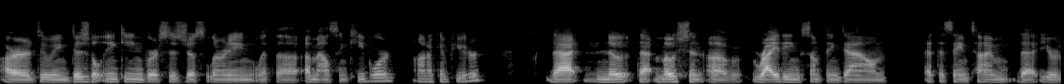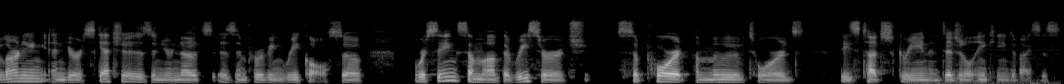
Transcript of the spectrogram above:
are doing digital inking versus just learning with a, a mouse and keyboard on a computer. That note, that motion of writing something down at the same time that you're learning and your sketches and your notes is improving recall. So we're seeing some of the research support a move towards these touch screen and digital inking devices.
